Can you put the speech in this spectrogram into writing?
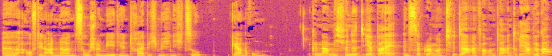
Äh, auf den anderen Social-Medien treibe ich mich nicht so gern rum. Genau, mich findet ihr bei Instagram und Twitter einfach unter Andrea Wöger.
